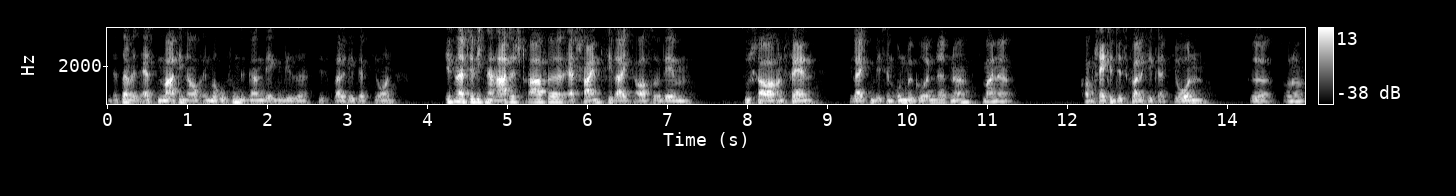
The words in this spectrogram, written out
Und deshalb ist Aston Martin auch in Berufung gegangen gegen diese Disqualifikation. Ist natürlich eine harte Strafe, erscheint vielleicht auch so dem Zuschauer und Fan vielleicht ein bisschen unbegründet. Ne? Ich meine, komplette Disqualifikation für so eine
